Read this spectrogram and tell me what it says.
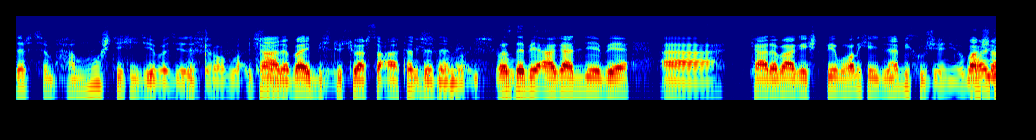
دەرسم هەموو شتێکی جێبەجێ کارەبای 24 سعاتت دەدەمێ بەس دەبێ ئاگات لێبێ کارەبا گەیشت پێ بۆ هەڵکەی دنا بیکوژێنیەوە باشە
